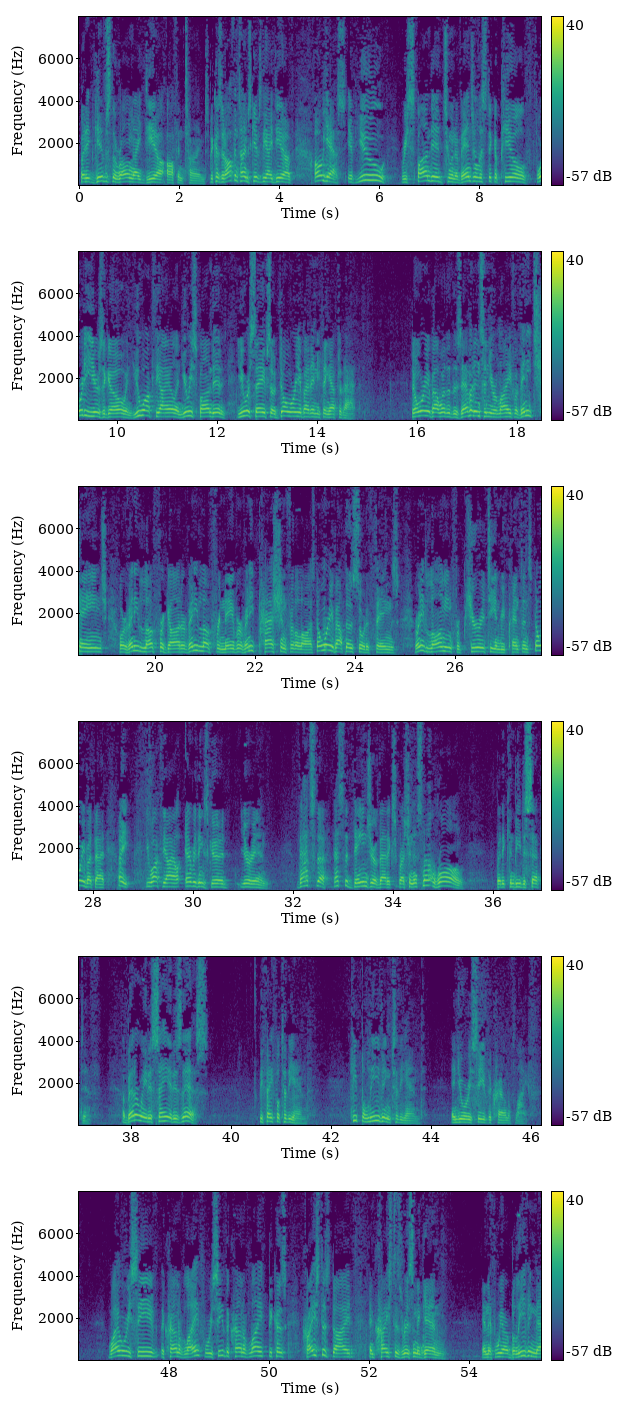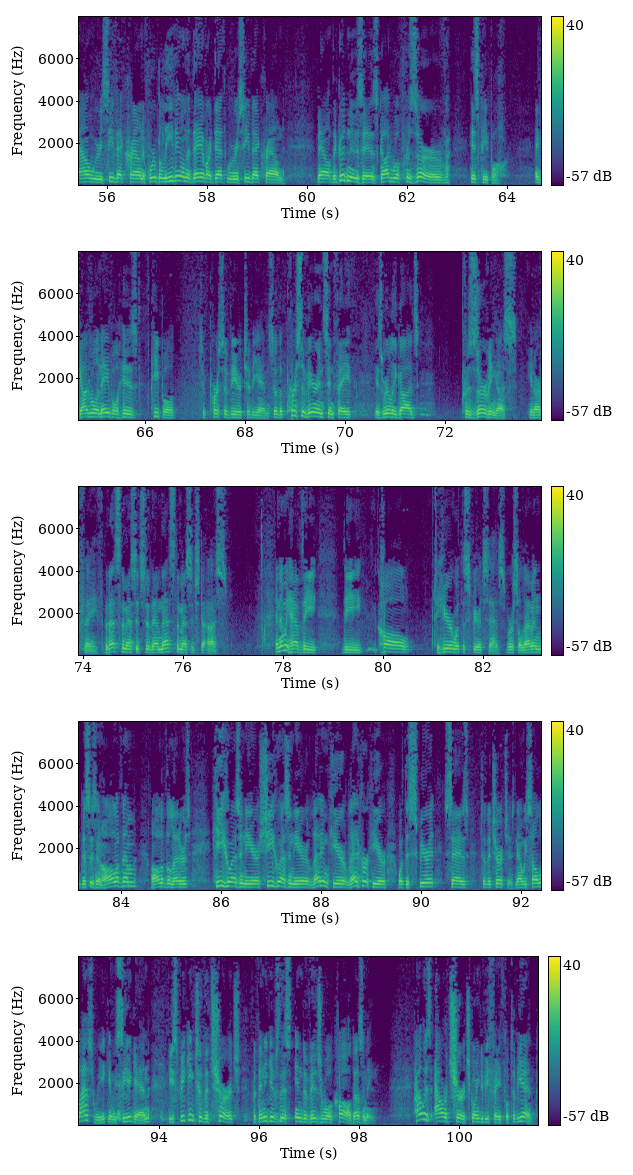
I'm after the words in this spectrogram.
but it gives the wrong idea oftentimes. Because it oftentimes gives the idea of, oh yes, if you responded to an evangelistic appeal 40 years ago and you walked the aisle and you responded, you were saved, so don't worry about anything after that. Don't worry about whether there's evidence in your life of any change or of any love for God or of any love for neighbor, of any passion for the lost. Don't worry about those sort of things or any longing for purity and repentance. Don't worry about that. Hey, you walk the aisle, everything's good, you're in. That's the, that's the danger of that expression. It's not wrong, but it can be deceptive. A better way to say it is this. Be faithful to the end. Keep believing to the end and you will receive the crown of life. Why will we receive the crown of life? We'll receive the crown of life because Christ has died and Christ has risen again. And if we are believing now, we receive that crown. If we're believing on the day of our death, we receive that crown. Now, the good news is God will preserve His people. And God will enable His people to persevere to the end. So the perseverance in faith is really God's preserving us in our faith. But that's the message to them. That's the message to us. And then we have the, the call to hear what the Spirit says. Verse 11, this is in all of them, all of the letters. He who has an ear, she who has an ear, let him hear, let her hear what the Spirit says to the churches. Now we saw last week, and we see again, he's speaking to the church, but then he gives this individual call, doesn't he? How is our church going to be faithful to the end?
